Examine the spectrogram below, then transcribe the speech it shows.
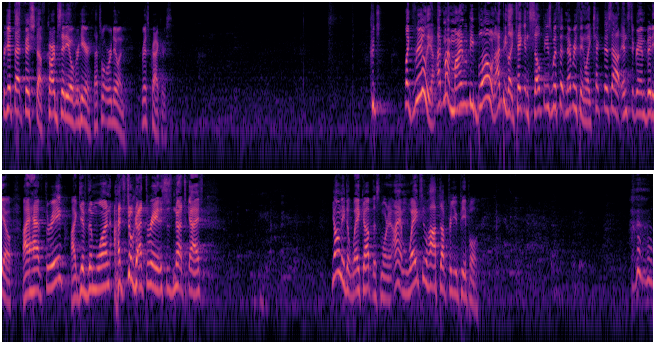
Forget that fish stuff. Carb City over here. That's what we're doing. Ritz crackers. Could you, like, really, I, my mind would be blown. I'd be like taking selfies with it and everything. Like, check this out Instagram video. I have three, I give them one. I still got three. This is nuts, guys. Y'all need to wake up this morning. I am way too hopped up for you people.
